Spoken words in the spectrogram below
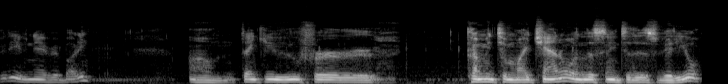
Good evening, everybody. Um, thank you for coming to my channel and listening to this video.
